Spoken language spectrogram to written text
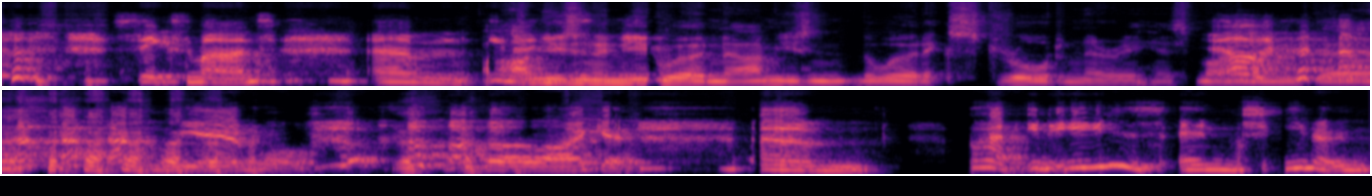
six months, um, you know, I'm using a new word now. I'm using the word extraordinary. It's my oh. beautiful. I like it. Um, but it is, and you know,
